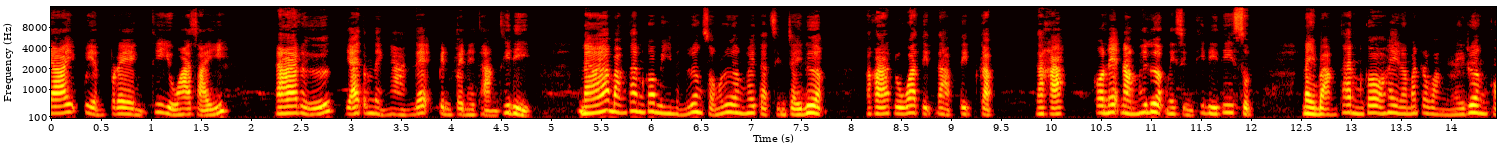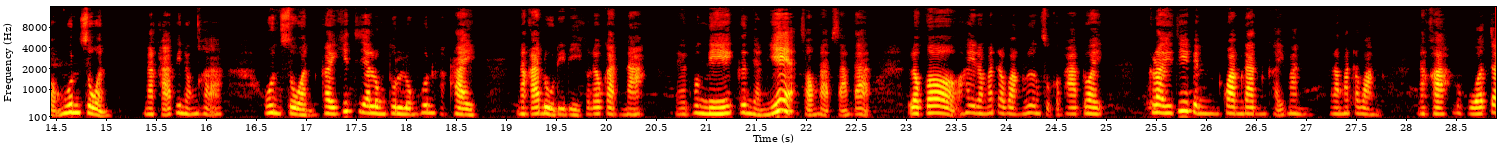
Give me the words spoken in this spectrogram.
ย้ายเปลี่ยนแปลงที่อยู่อาศัยนะคะหรือย้ายตำแหน่งงานและเป็นไปในทางที่ดี นะ บางท่านก็มีหนึ่งเรื่องสองเรื่องให้ตัดสินใจเลือกนะคะดูว่าติดดาบติดกับนะคะ ก็แนะนำให้เลือกในสิ่งที่ดีที่สุด ในบางท่านก็ให้ระมัดระวังในเรื่องของหุ้นส่วนนะคะ พี่น้องคะ หุ้นส่วน ใครคิดที่จะลงทุนลงหุ้นกับใครนะคะ ดูดีๆก็แล้วกันนะในวันพรุ่งนี้ขึ้นอย่างนี้สองดาบสามดาบแล้วก็ให้ระมัดระวังเรื่องสุขภาพด้วย ใครที่เป็นความดันไขมันระมัดระวังนะคะลูหัวใจ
